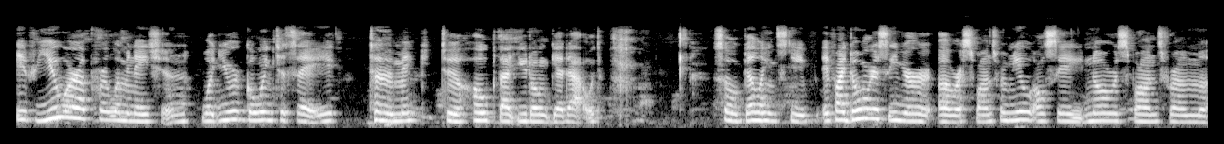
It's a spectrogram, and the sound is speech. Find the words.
if you are up for elimination, what you're going to say to make to hope that you don't get out. So Billy and Steve, if I don't receive your uh, response from you, I'll say no response from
